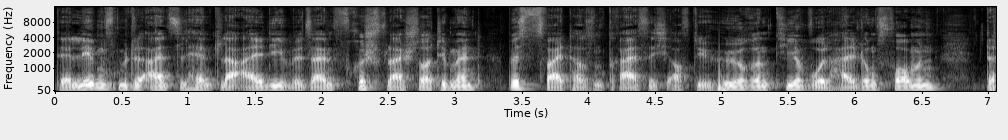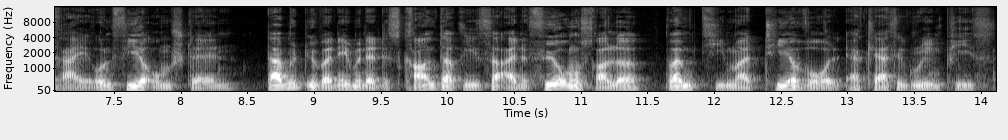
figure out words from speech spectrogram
Der Lebensmitteleinzelhändler Aldi will sein Frischfleischsortiment bis 2030 auf die höheren Tierwohlhaltungsformen 3 und 4 umstellen. Damit übernehme der Discounter-Riese eine Führungsrolle beim Thema Tierwohl, erklärte Greenpeace.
